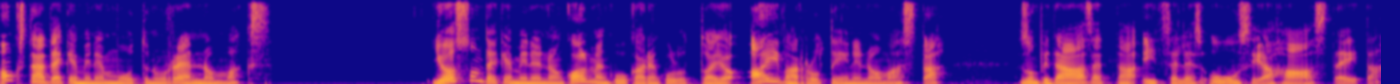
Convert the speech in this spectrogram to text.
onko tämä tekeminen muuttunut rennommaksi. Jos sun tekeminen on kolmen kuukauden kuluttua jo aivan rutiininomasta, sun pitää asettaa itsellesi uusia haasteita.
